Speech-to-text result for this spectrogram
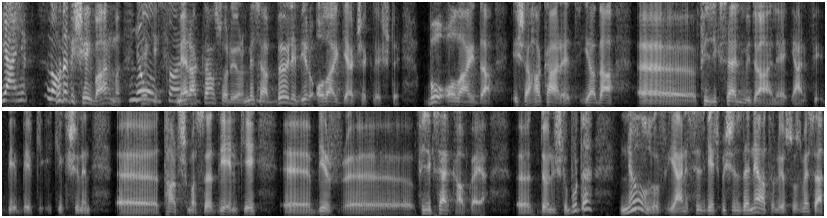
yani normal. Burada bir şey var mı? Ne Peki, oldu sonra? Meraktan soruyorum. Mesela böyle bir olay gerçekleşti. Bu olayda işte hakaret ya da e, fiziksel müdahale yani bir, bir iki kişinin e, tartışması diyelim ki e, bir e, fiziksel kavgaya e, dönüştü. Burada ne olur? Yani siz geçmişinizde ne hatırlıyorsunuz? Mesela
